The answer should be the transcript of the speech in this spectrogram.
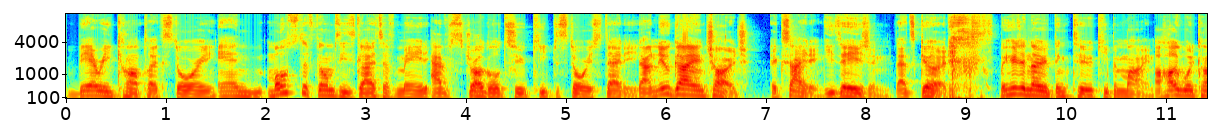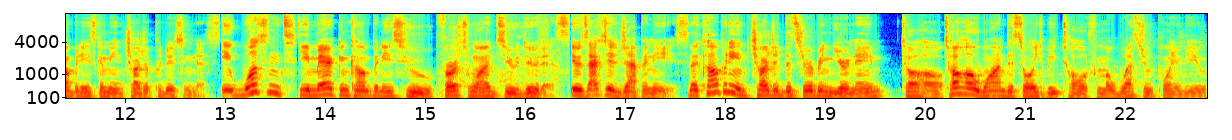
very complex story. And most of the films these guys have made have struggled to keep the story steady. Now, new guy in charge. Exciting. He's Asian. That's good. but here's another thing to keep in mind. A Hollywood company is going to be in charge of producing this. It wasn't the American companies who first wanted to do this. It was actually the Japanese. The company in charge of disturbing your name, Toho, Toho wanted the story to be told from a Western point of view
